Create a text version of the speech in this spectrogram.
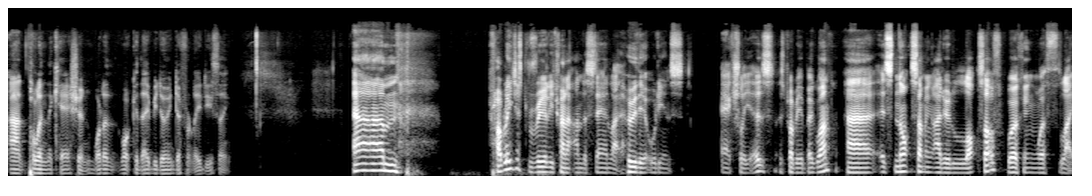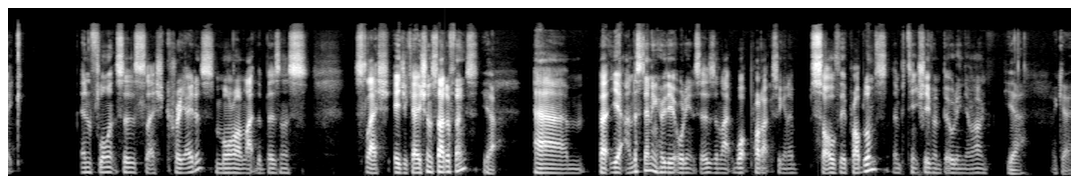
aren't pulling the cash in? What are, what could they be doing differently? Do you think? Um, probably just really trying to understand like who their audience actually is is probably a big one. Uh, it's not something I do lots of working with like influencers slash creators, more on like the business slash education side of things. Yeah. Um, but yeah, understanding who their audience is and like what products are going to solve their problems and potentially even building their own. Yeah. Okay.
